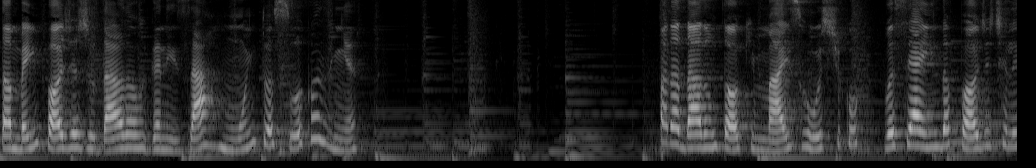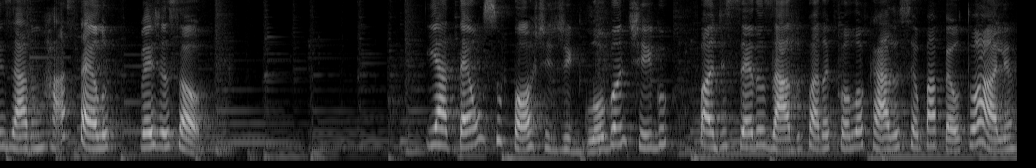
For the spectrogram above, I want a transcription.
também pode ajudar a organizar muito a sua cozinha. Para dar um toque mais rústico, você ainda pode utilizar um rastelo, veja só! E até um suporte de globo antigo pode ser usado para colocar o seu papel toalha.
